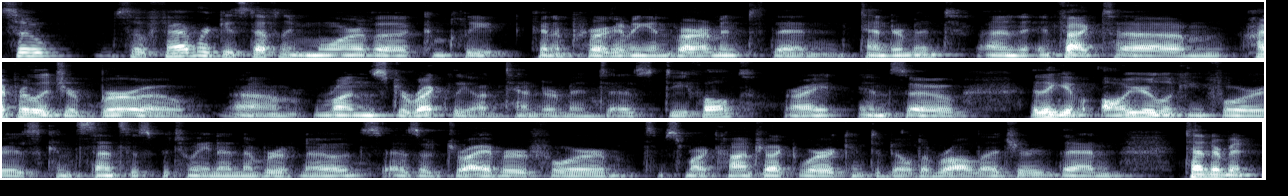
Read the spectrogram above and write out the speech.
so, so Fabric is definitely more of a complete kind of programming environment than Tendermint. And in fact, um, Hyperledger Burrow um, runs directly on Tendermint as default, right? And so I think if all you're looking for is consensus between a number of nodes as a driver for some smart contract work and to build a raw ledger, then Tendermint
